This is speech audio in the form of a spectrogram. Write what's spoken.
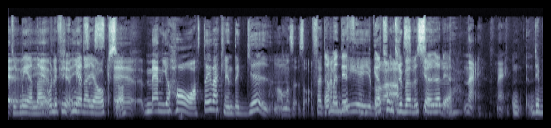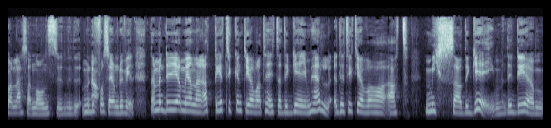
att du menar och det för, menar jag också. Men jag hatar ju verkligen the game om man säger så. För att Ja, jag, men det- det är ju jag bara tror inte du behöver säga det. Nej, nej. Det är bara att läsa annons, men du Ja. får säga om du vill. Nej men det jag menar, att det tycker inte jag var att hata the game heller. Det tyckte jag var att missa the game. Det är det jag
